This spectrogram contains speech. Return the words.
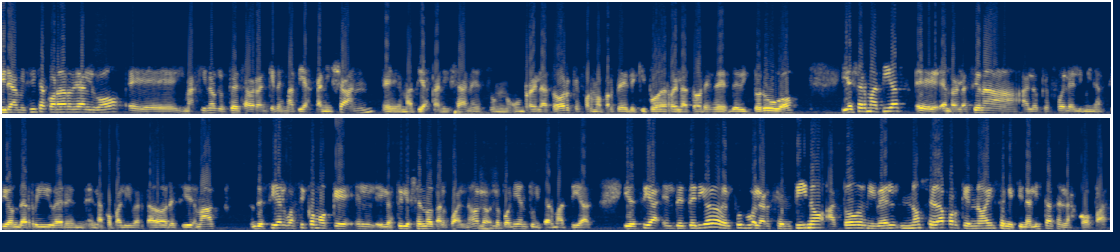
Mira, me hiciste acordar de algo. Eh, imagino que ustedes sabrán quién es Matías Canillán. Eh, Matías Canillán es un, relator que forma parte del equipo de relatores de, Víctor Hugo. Y ayer Matías, eh, en relación a, lo que fue la eliminación de River en, la Copa Libertadores y demás, decía algo así como que, y lo estoy leyendo tal cual, ¿no? Lo, ponía en Twitter, Matías, y decía, el deterioro del fútbol argentino a todo nivel no se da porque no hay semifinalistas en las copas,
